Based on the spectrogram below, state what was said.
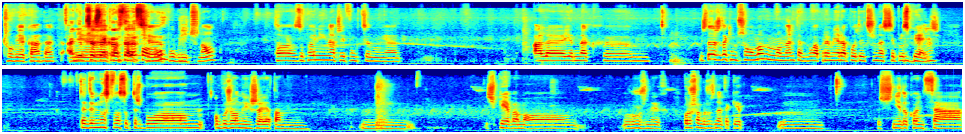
człowieka, tak? A nie przez ekran postać telefonu. publiczną. To zupełnie inaczej funkcjonuje. Ale jednak myślę, że takim przełomowym momentem była premiera płyty 13 plus Mhm. 5. Wtedy mnóstwo osób też było oburzonych, że ja tam śpiewam o różnych, poruszam różne takie też nie do końca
